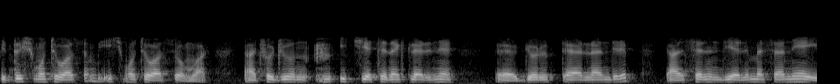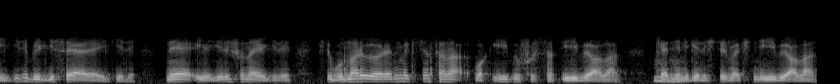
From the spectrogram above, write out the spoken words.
Bir dış motivasyon, bir iç motivasyon var. Yani çocuğun iç yeteneklerini e, görüp değerlendirip yani senin diyelim mesela neye ilgili? Bilgisayara ilgili. Neye ilgili? Şuna ilgili. İşte bunları öğrenmek için sana bak iyi bir fırsat, iyi bir alan. Kendini geliştirmek için iyi bir alan.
